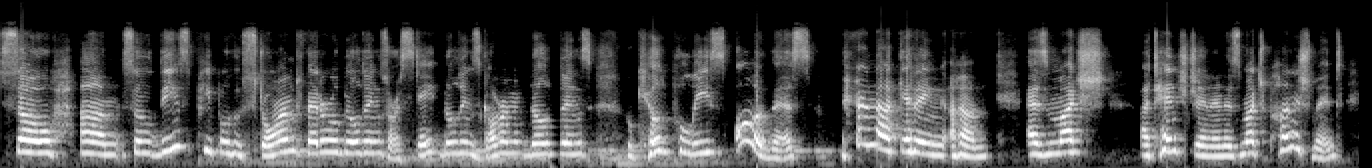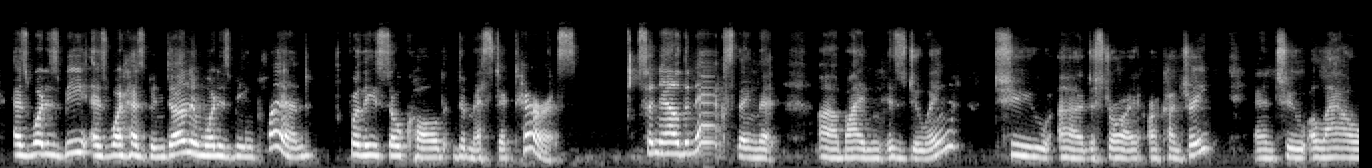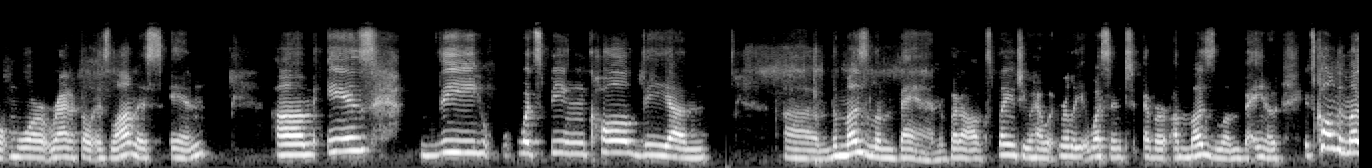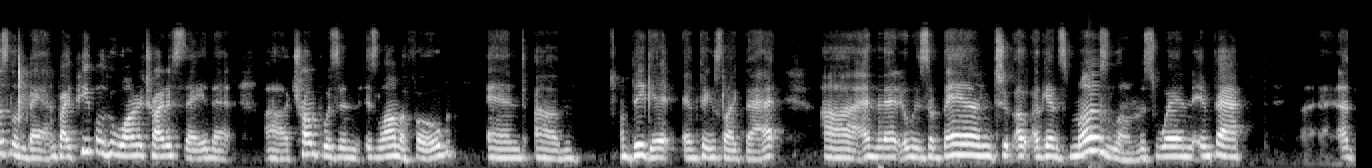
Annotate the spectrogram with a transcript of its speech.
So, um, so these people who stormed federal buildings or state buildings, government buildings, who killed police, all of this, they're not getting um, as much attention and as much punishment as what is be as what has been done and what is being planned for these so-called domestic terrorists. So now the next thing that uh, Biden is doing to uh, destroy our country and to allow more radical Islamists in um, is the what's being called the um, um, the Muslim ban, but I'll explain to you how it really it wasn't ever a Muslim ban. You know, it's called the Muslim ban by people who want to try to say that uh, Trump was an Islamophobe and um, a bigot and things like that, uh, and that it was a ban to uh, against Muslims when, in fact,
